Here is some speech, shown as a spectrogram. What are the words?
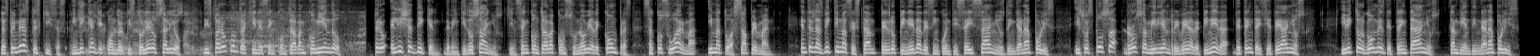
Las primeras pesquisas indican que cuando el pistolero salió, disparó contra quienes se encontraban comiendo. Pero Elisha Dicken, de 22 años, quien se encontraba con su novia de compras, sacó su arma y mató a Supperman. Entre las víctimas están Pedro Pineda, de 56 años, de Indianápolis, y su esposa Rosa Miriam Rivera de Pineda, de 37 años, y Víctor Gómez, de 30 años, también de Indianápolis.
